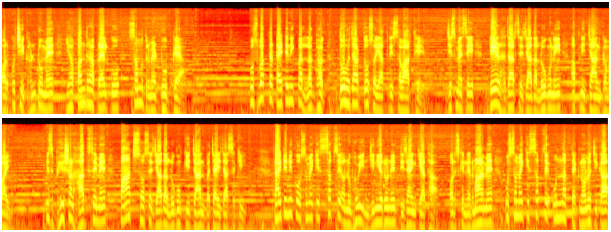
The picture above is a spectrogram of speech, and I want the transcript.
और कुछ ही घंटों में यह 15 अप्रैल को समुद्र में डूब गया। उस वक्त टाइटेनिक पर लगभग 2200 यात्री सवार थे, जिसमें से डेढ़ हज़ार से ज़्यादा लोगों ने अपनी जान गंवाई। इस भीषण हादसे में 500 से ज़्यादा लोगों की जान बचाई जा सकी। टाइटेनिक को उस समय के सबसे अनुभवी इंजीनियरों ने डिज़ाइन किया था और इसके निर्माण में उस समय की सबसे उन्नत टेक्नोलॉजी का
